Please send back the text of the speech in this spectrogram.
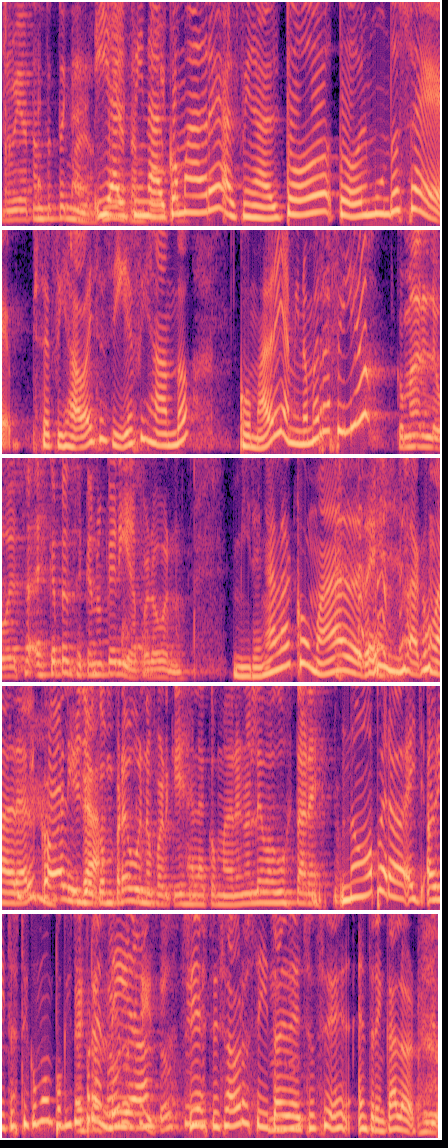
no había tanta tecnología. Y al final, tampoco. comadre, al final todo, todo el mundo se, se fijaba y se sigue fijando. Comadre, y a mí no me refilió. Comadre, le voy a echar. Es que pensé que no quería, pero bueno. Miren a la comadre, la comadre Y yo alcohólica. compré uno porque dije, a la comadre no le va a gustar esto. No, pero eh, ahorita estoy como un poquito ¿Estás prendida. Sí. Sí. estoy sabrosita y de hecho sí, entré en calor. Ay,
